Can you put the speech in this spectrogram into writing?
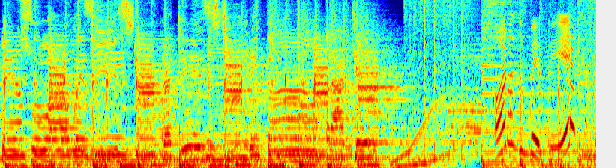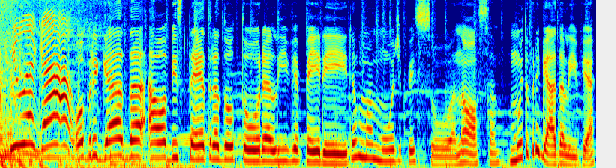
Penso logo existo. Pra que existir então? Pra que? Hora do bebê? Que legal! Obrigada à obstetra doutora Lívia Pereira, um amor de pessoa. Nossa, muito obrigada, Lívia.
